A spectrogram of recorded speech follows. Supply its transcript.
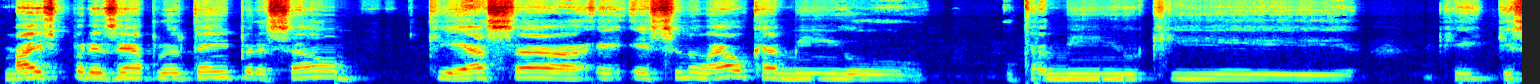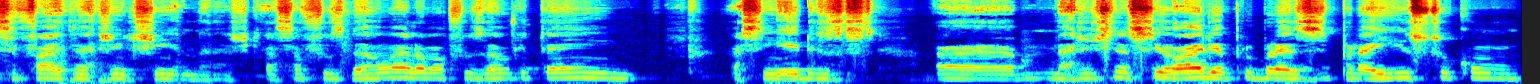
mas, por exemplo, eu tenho a impressão que essa, esse não é o caminho, o caminho que, que, que se faz na Argentina. Acho que essa fusão é uma fusão que tem, assim, eles uh, na Argentina se olha para isso com,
